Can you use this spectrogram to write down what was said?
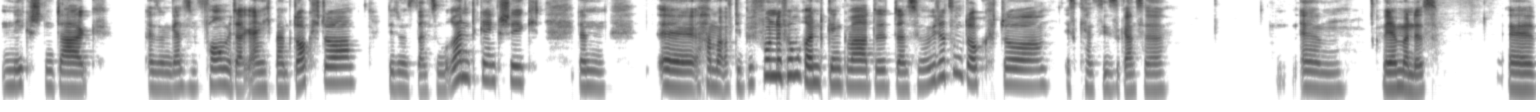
nächsten Tag, also den ganzen Vormittag eigentlich beim Doktor. Der uns dann zum Röntgen geschickt. Dann, äh, haben wir auf die Befunde vom Röntgen gewartet, dann sind wir wieder zum Doktor. Jetzt kennst diese ganze ähm, wie nennt man das? Äh,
